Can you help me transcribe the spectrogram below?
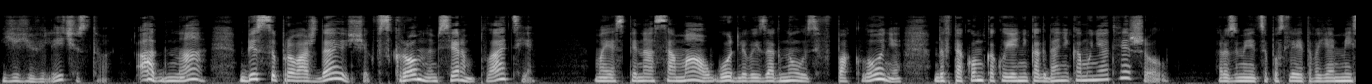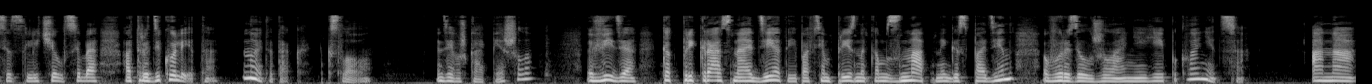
Ее Величество Одна, без сопровождающих, в скромном сером платье. Моя спина сама угодливо изогнулась в поклоне, да в таком, какой я никогда никому не отвешивал. Разумеется, после этого я месяц лечил себя от радикулита. Но это так, к слову. Девушка опешила, видя, как прекрасно одетый и по всем признакам знатный господин выразил желание ей поклониться. Она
